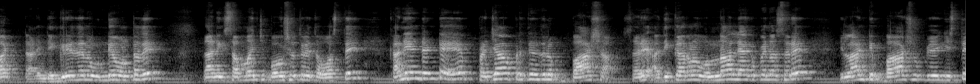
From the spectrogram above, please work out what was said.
బట్ ఆయన దగ్గర ఏదైనా ఉండే ఉంటుంది. దానికి సంబంధించి భవిష్యత్తులో అయితే వస్తాయి కానీ ఏంటంటే ప్రజాప్రతినిధుల భాష సరే అధికారంలో ఉన్నా లేకపోయినా సరే ఇలాంటి భాష ఉపయోగిస్తే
